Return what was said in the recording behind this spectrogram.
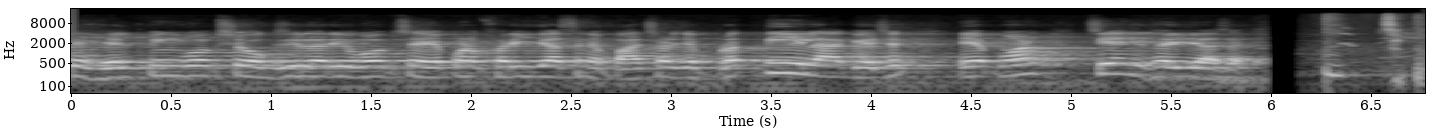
જે હેલ્પિંગ વર્બ છે ઓક્ઝિલરી વર્બ છે, એ પણ ફરી જશે ને પાછળ જે પ્રત્યય લાગે છે, એ પણ ચેન્જ થઈ જશે.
